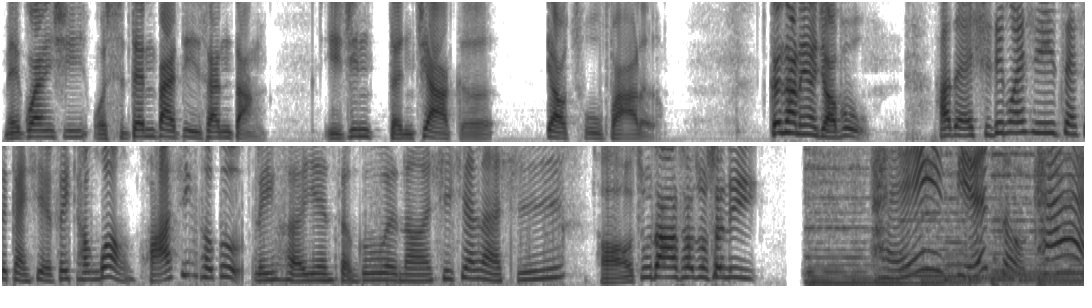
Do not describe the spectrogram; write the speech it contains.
没关系，我 stand by 第三档已经等价格要出发了，跟上您的脚步。好的，时间关系，再次感谢非常旺华兴投顾林和燕总顾问哦，谢谢老师。好，祝大家操作顺利。嘿，别走开，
